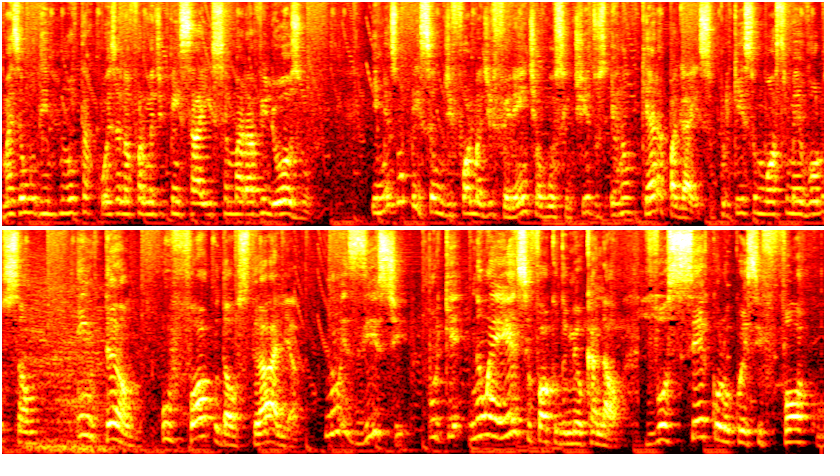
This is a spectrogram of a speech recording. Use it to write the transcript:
mas eu mudei muita coisa na forma de pensar e isso é maravilhoso. E mesmo pensando de forma diferente em alguns sentidos, eu não quero apagar isso, porque isso mostra uma evolução. Então, o foco da Austrália não existe, porque não é esse o foco do meu canal. Você colocou esse foco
